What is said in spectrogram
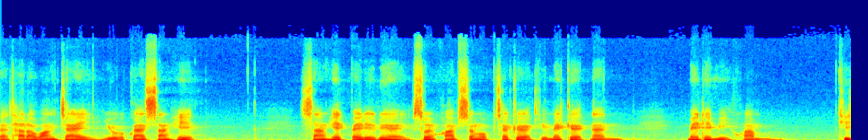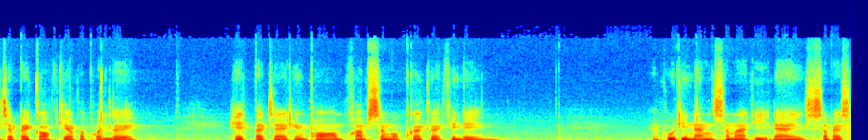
แต่ถ้าราวางใจอยู่กับการสร้างเหตุ สร้างเหตุไปเรื่อยๆ ส่วนความสงบจะเกิดหรือไม่เกิดนั้น ไม่ได้มีความที่จะไปเกาะเกี่ยวกับผลเลย เหตุปัจจัยถึงพร้อมความสงบก็เกิดขึ้นเอง ผู้ที่นั่งสมาธิได้ส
